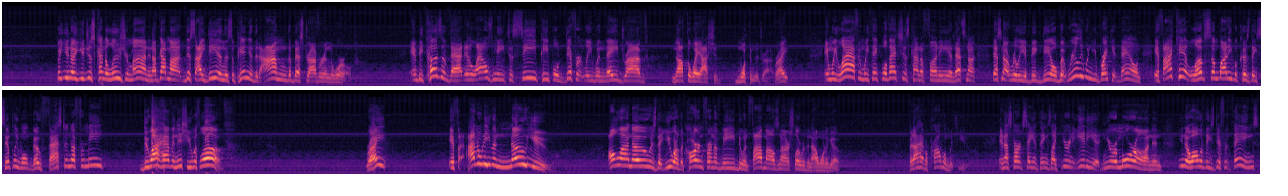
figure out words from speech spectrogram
But you know, you just kind of lose your mind, and I've got my this idea and this opinion that I'm the best driver in the world. And because of that, it allows me to see people differently when they drive not the way I should want them to drive, right? And we laugh and we think, well, that's just kind of funny and that's not that's not really a big deal. But really when you break it down, if I can't love somebody because they simply won't go fast enough for me, do I have an issue with love? Right? If I don't even know you, all I know is that you are the car in front of me doing five miles an hour slower than I want to go. But I have a problem with you. And I start saying things like, you're an idiot and you're a moron and, you know, all of these different things.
